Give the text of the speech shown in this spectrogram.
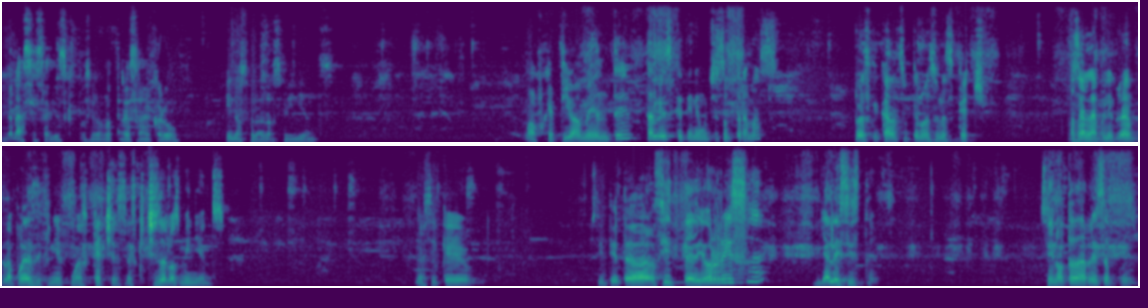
Gracias a Dios que pusieron otra vez a Gru y no solo a los Minions. Objetivamente, tal vez que tiene muchas subtramas, pero es que cada subtrama es un sketch. O sea, la película la puedes definir como sketches, sketches de los Minions. Así que si te, si te dio risa, ya le hiciste. Si no te da risa, pues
